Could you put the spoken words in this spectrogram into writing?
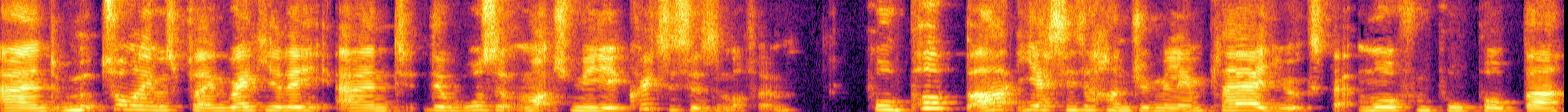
And McTominay was playing regularly, and there wasn't much media criticism of him. Paul Pogba, yes, he's a 100 million player. You expect more from Paul Pogba.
